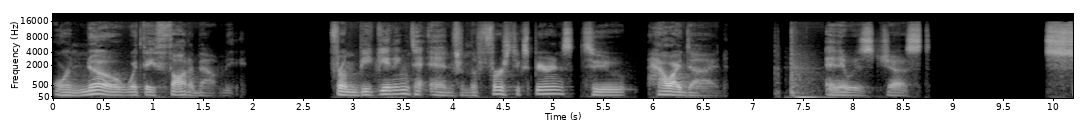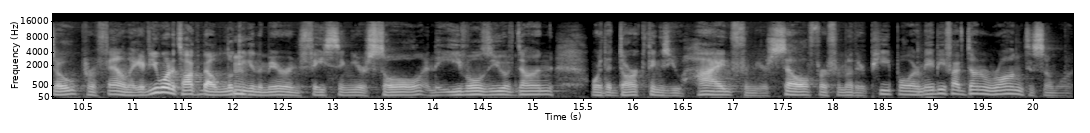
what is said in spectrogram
or know what they thought about me from beginning to end, from the first experience to how I died. And it was just so profound. Like, if you want to talk about looking Mm. in the mirror and facing your soul and the evils you have done, or the dark things you hide from yourself or from other people, or maybe if I've done wrong to someone,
